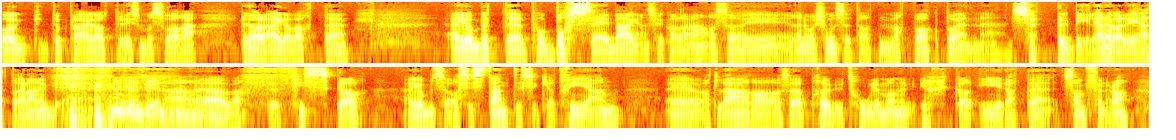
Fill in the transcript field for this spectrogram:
og da pleier jeg alltid liksom å svare Hører jeg har vært eh, jeg jobbet eh, på Bosset i Bergen, som vi kaller det. Altså i renovasjonsetaten. Vært bakpå en uh, søppelbil, er det vel de heter i denne byen her. Jeg har vært fisker. Jeg har jobbet som assistent i psykiatrien. Jeg har vært lærer. altså Jeg har prøvd utrolig mange yrker i dette samfunnet. da.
